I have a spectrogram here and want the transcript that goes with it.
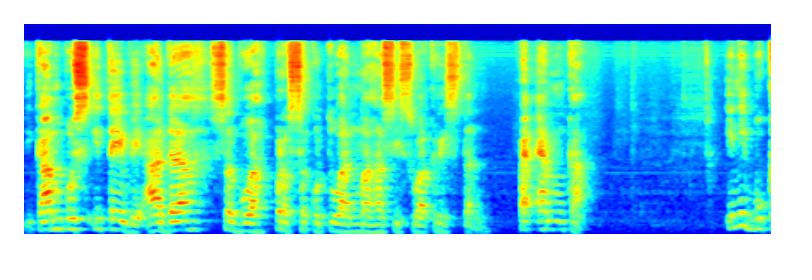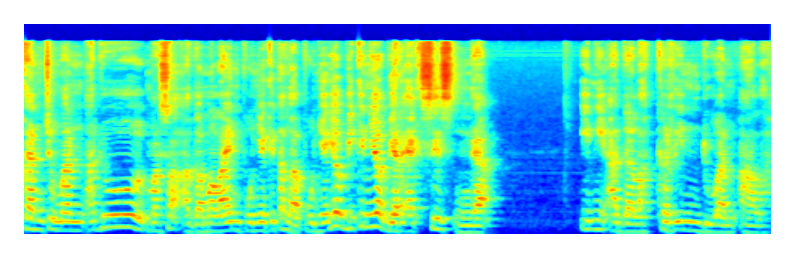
di kampus ITB ada sebuah persekutuan mahasiswa Kristen, PMK ini bukan cuman aduh masa agama lain punya kita nggak punya. Yuk bikin yuk biar eksis. Enggak. Ini adalah kerinduan Allah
